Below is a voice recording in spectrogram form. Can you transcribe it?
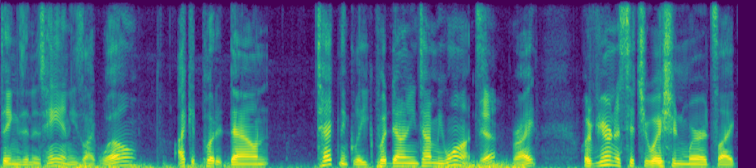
things in his hand. He's like, well, I could put it down. Technically, he can put it down anytime he wants. Yeah. Right. But if you're in a situation where it's like,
